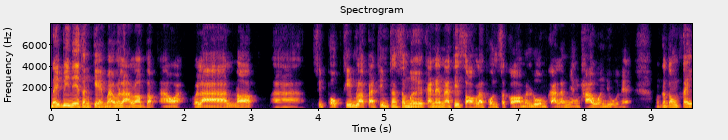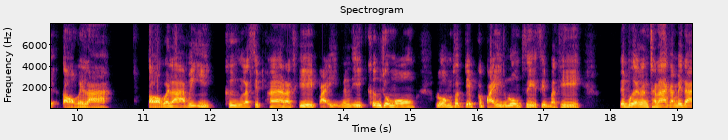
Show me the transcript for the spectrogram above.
ในปีนี้สังเกตไหมเวลารอบต้องเอาอะ เวลารอบอ่าสิบหกทีมรอบแปดทีมถ้าเสมอกันในนัดที่สองแล้วผลสกอร์มันรวมกันแล้วมันยังเท่ากันอยู่เนี่ย มันก็ต้องเตะต่อเวลา ต่อเวลาไปอีกครึ่งละสิบห้านาที ไปอีกมันอีกครึ่งชั่วโมง รวมทดเจ็บก็ไปอีกร่วมสี่สิบนาที แต่เผื่อมันชนะกันไม่ได้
